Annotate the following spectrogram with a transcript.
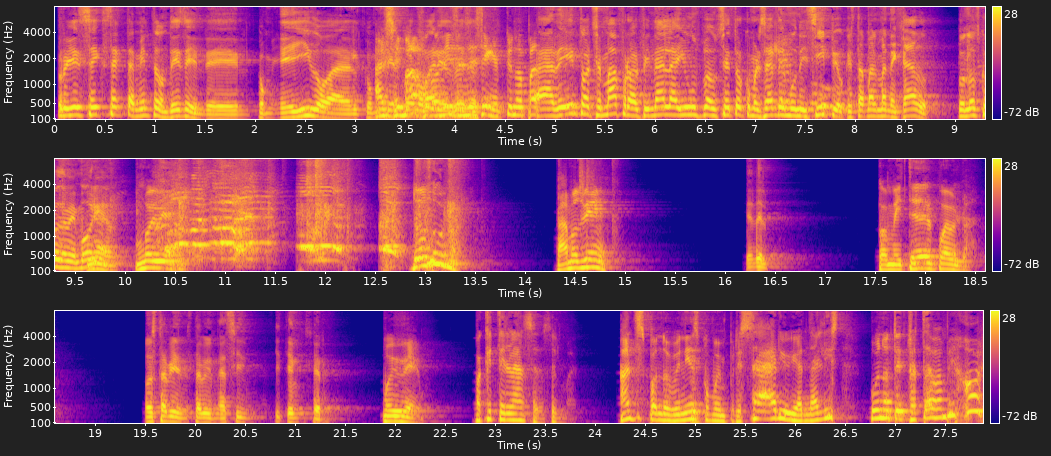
Pero ya sé exactamente dónde es el, el he ido al comité Al semáforo, dices, ese que uno pasa. Adentro al semáforo, al final hay un, un centro comercial del municipio que está mal manejado. Conozco de memoria. Muy bien. 2-1. Estamos bien. Del- Comité del Pueblo. No, está bien, está bien, así, así tiene que ser. Muy bien. ¿Para qué te lanzas, hermano? Antes, cuando venías como empresario y analista, uno te trataba mejor.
